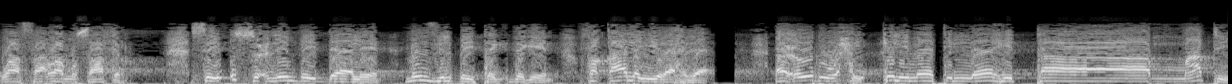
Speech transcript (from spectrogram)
Waa musaafir. Say u socdeen bay daaleen mansil bay degeen. Faqaala yidhaahda acuudu waxay kalimaati illaahi taammaati.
